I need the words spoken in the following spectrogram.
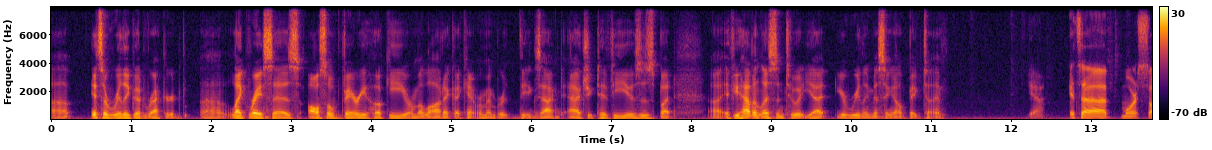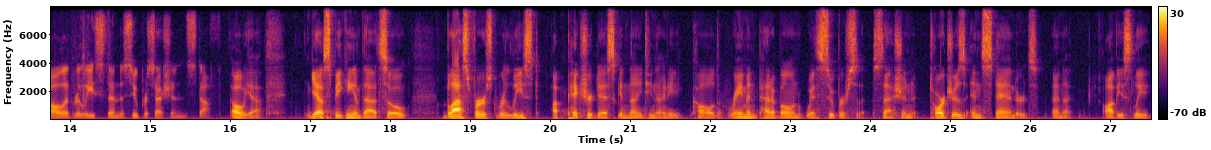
Uh, it's a really good record. Uh, like Ray says, also very hooky or melodic. I can't remember the exact adjective he uses, but uh, if you haven't listened to it yet, you're really missing out big time. Yeah. It's a more solid release than the Super Session stuff. Oh yeah, yeah. Speaking of that, so Blast first released a picture disc in 1990 called Raymond Pettibon with Super Session Torches and Standards, and uh, obviously,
